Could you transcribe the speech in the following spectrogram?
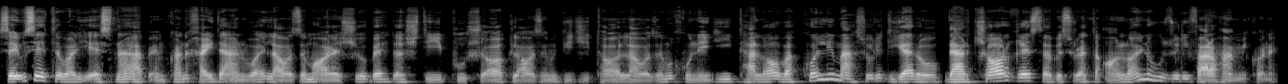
سرویس اعتباری اسنپ امکان خرید انواع لوازم آرایشی و بهداشتی، پوشاک، لوازم دیجیتال، لوازم خونگی، طلا و کلی محصول دیگر رو در چهار قسط و به صورت آنلاین و حضوری فراهم می‌کنه.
